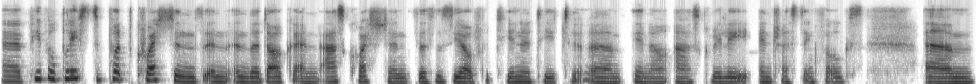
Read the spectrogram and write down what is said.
uh, people, please to put questions in in the doc and ask questions. This is your opportunity to um, you know ask really interesting folks. Um,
